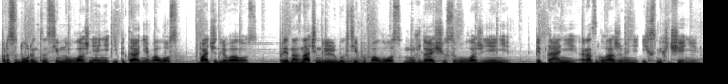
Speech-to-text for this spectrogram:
Процедура интенсивного увлажнения и питания волос – патч для волос. Предназначен для любых типов волос, нуждающихся в увлажнении, питании, разглаживании, их смягчении.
